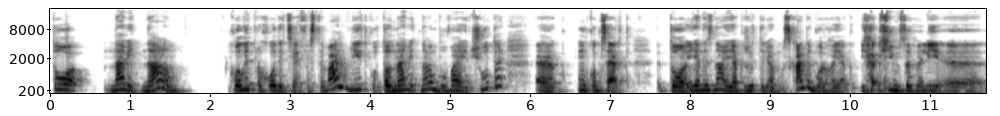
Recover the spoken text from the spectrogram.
то навіть нам, коли проходить цей фестиваль влітку, то навіть нам буває чути е, ну, концерт. То я не знаю, як жителям Скандеборга, як, як їм взагалі е,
